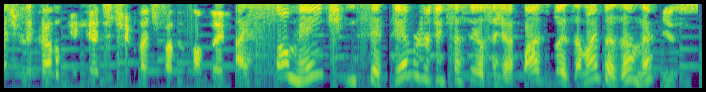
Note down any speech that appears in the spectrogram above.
Tá explicado o que é a dificuldade de fazer software. Aí somente em setembro de 86, ou seja, quase dois anos, mais de dois anos, né? Isso.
